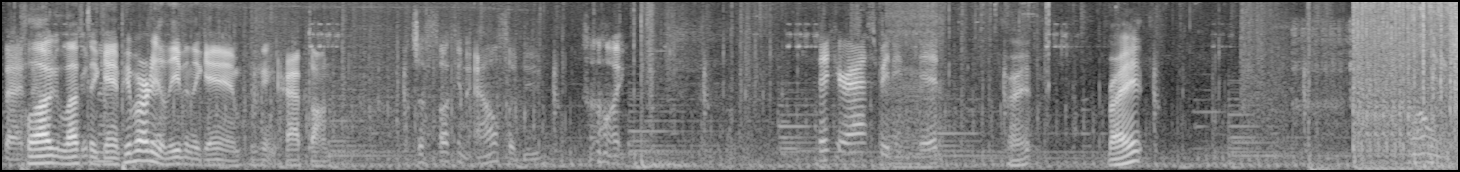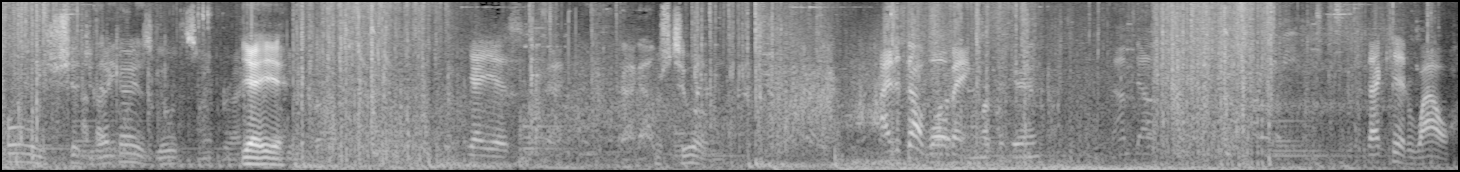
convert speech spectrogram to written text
bad Plug map, left good the map, game. People are already leaving the game. We're getting crapped on. It's a fucking alpha, dude. like, Take your ass beating, kid. Right. Right? oh, holy shit, dude! That guy is good with the sniper. I Yeah, can't yeah. give a fuck. Yeah, he is. Frag. There's two of them. I just got wall banged. Up again. I'm down. That kid, wow.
